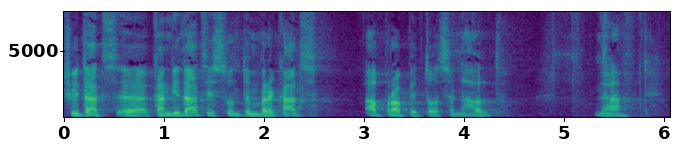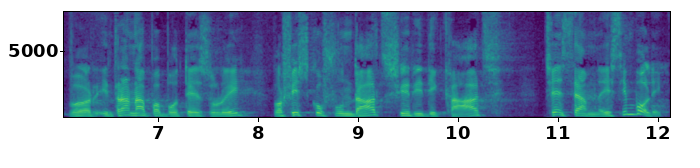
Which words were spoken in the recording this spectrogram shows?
Și uitați, uh, candidații sunt îmbrăcați aproape toți în alt, da? vor intra în apa botezului, vor fi scufundați și ridicați. Ce înseamnă? E simbolic.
